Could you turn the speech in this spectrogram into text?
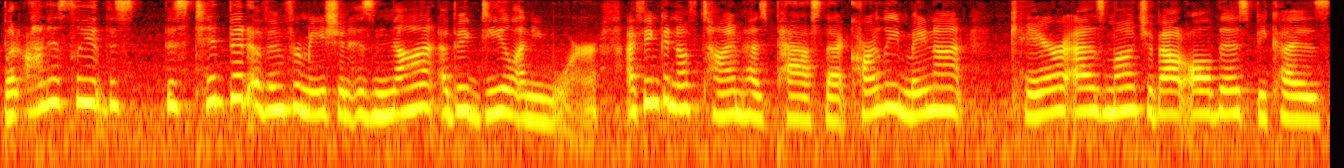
But honestly, this this tidbit of information is not a big deal anymore. I think enough time has passed that Carly may not care as much about all this because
